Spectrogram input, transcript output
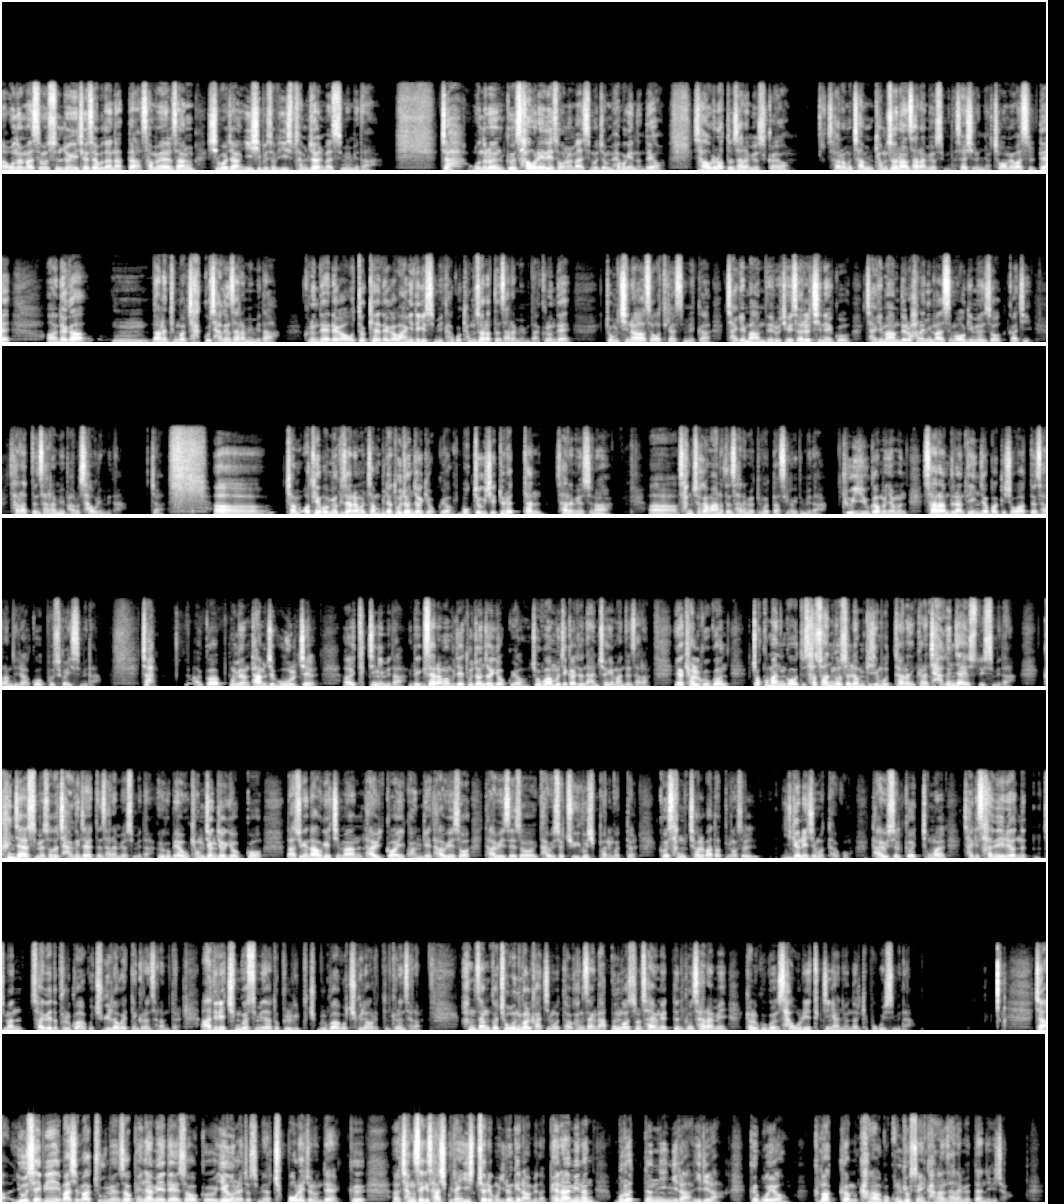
아, 오늘 말씀은 순종이 제사보다 낫다. 사무엘상 15장 22절 23절 말씀입니다. 자, 오늘은 그 사울에 대해서 오늘 말씀을 좀 해보겠는데요. 사울은 어떤 사람이었을까요? 사람은 참 겸손한 사람이었습니다. 사실은요. 처음에 왔을 때 아, 내가 음, 나는 정말 작고 작은 사람입니다. 그런데 내가 어떻게 내가 왕이 되겠습니까? 하고 겸손했던 사람입니다. 그런데 좀 지나와서 어떻게 했습니까? 자기 마음대로 제사를 지내고 자기 마음대로 하나님 말씀을 어기면서까지 살았던 사람이 바로 사울입니다. 자, 어, 참 어떻게 보면 그 사람은 참 무지 도전적이었고요. 목적의식이 뚜렷한 사람이었으나 어, 상처가 많았던 사람이었던 것 같다 생각이 듭니다. 그 이유가 뭐냐면 사람들한테 인정받기 좋았던 사람들이라고 볼 수가 있습니다. 자, 아까 보면 담즙 우울증 어, 특징입니다. 근데 이 사람은 무지 도전적이었고요. 조그만 문제까지도 난처하게 만든 사람. 그러니까 결국은 조그만 것, 사소한 것을 넘기지 못하는 그런 작은 자일 수도 있습니다. 큰 자였으면서도 작은 자였던 사람이었습니다. 그리고 매우 경쟁적이었고 나중에 나오겠지만 다윗과의 관계, 다윗에서 다윗에서 다윗을 죽이고 싶어하는 것들, 그 상처를 받았던 것을 이겨내지 못하고 다윗을 그 정말 자기 사위였지만 사위에도 불구하고 죽이려고 했던 그런 사람들 아들의 친구였습니다도 불구하고 죽이려고 했던 그런 사람 항상 그 좋은 걸 갖지 못하고 항상 나쁜 것을 사용했던 그 사람이 결국은 사울의 특징이 아니었나 이렇게 보고 있습니다. 자, 요셉이 마지막 죽으면서 베냐민에 대해서 그 예언을 해줬습니다. 축복을 해주는데 그 어, 창세기 49장 20절에 보면 이런 게 나옵니다. 베냐민은 물었던 인이라 일이라. 그 뭐예요? 그만큼 강하고 공격성이 강한 사람이었다는 얘기죠.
